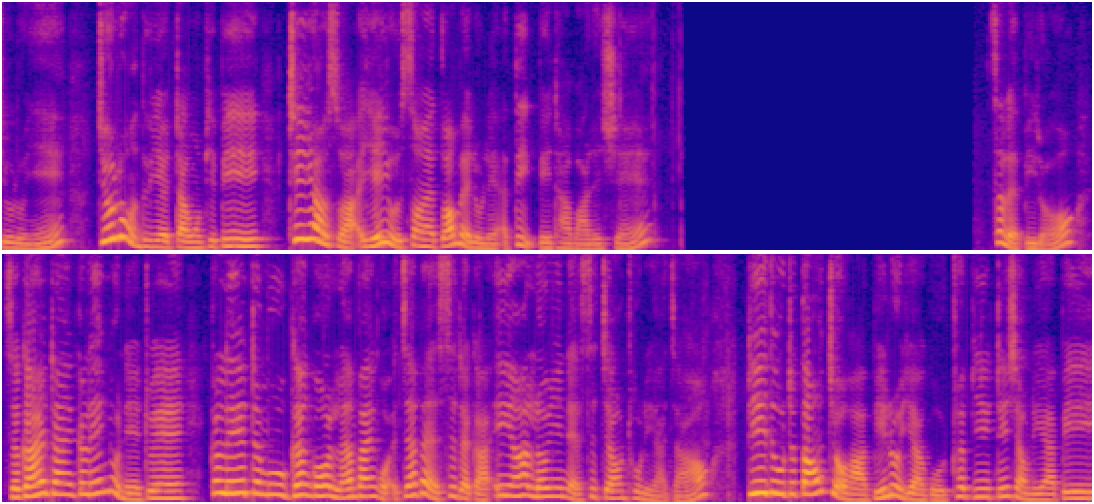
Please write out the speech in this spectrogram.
ကျူးလွန်ရင် ကျူးလွန်သူရဲ့တာဝန်ဖြစ်ပြီးထိရောက်စွာအရေးယူဆောင်ရွက်သွားမယ်လို့လည်းအသိပေးထားပါတယ်ရှင်။ဆက်လက်ပြီးတော့သကိုင်းတိုင်းကလေးမြို့နယ်အတွင်းကလေးတမှုဂန့်ကောလမ်းပိုင်းကိုအကြမ်းဖက်စစ်တပ်ကအင်အားအလုံးရင်းနဲ့စစ်ကြောင်းထိုးနေတာကြောင့်ပြည်သူတထောင်ကျော်ဟာဘေးလွတ်ရာကိုထွက်ပြေးတင်းရှောင်နေရပြီး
